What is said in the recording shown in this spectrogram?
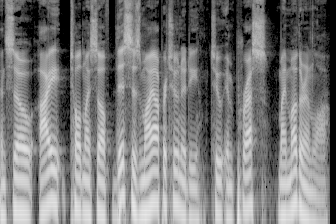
and so I told myself, this is my opportunity to impress my mother-in-law.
